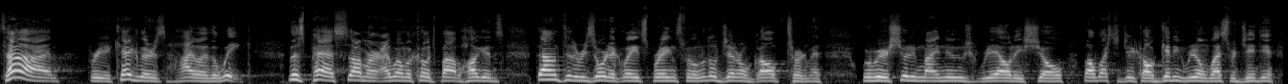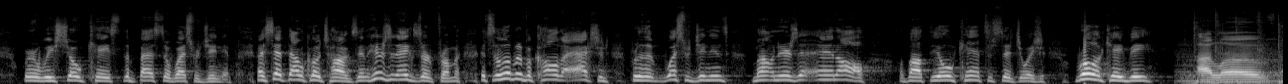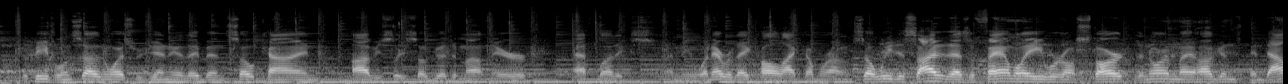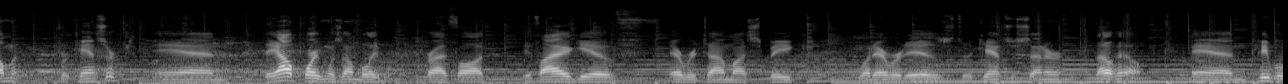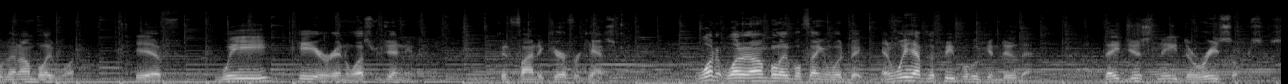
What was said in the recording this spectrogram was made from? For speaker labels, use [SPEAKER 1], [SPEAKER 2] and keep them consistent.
[SPEAKER 1] Time for your Kegler's Highlight of the Week. This past summer, I went with Coach Bob Huggins down to the resort at Glade Springs for the Little General Golf Tournament, where we were shooting my new reality show about West Virginia called Getting Real in West Virginia, where we showcase the best of West Virginia. I sat down with Coach Huggins, and here's an excerpt from it. It's a little bit of a call to action for the West Virginians, Mountaineers, and all about the old cancer situation. Roll it, KB.
[SPEAKER 2] I love the people in southern West Virginia. They've been so kind, obviously so good to Mountaineer athletics. I mean, whenever they call, I come around. So we decided as a family we're going to start the Norma Mae Huggins Endowment for Cancer. And the outpouring was unbelievable. I thought if I give every time I speak whatever it is to the Cancer Center, that'll help. And people have been unbelievable. If we here in West Virginia could find a cure for cancer. What, what an unbelievable thing it would be. And we have the people who can do that. They just need the resources.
